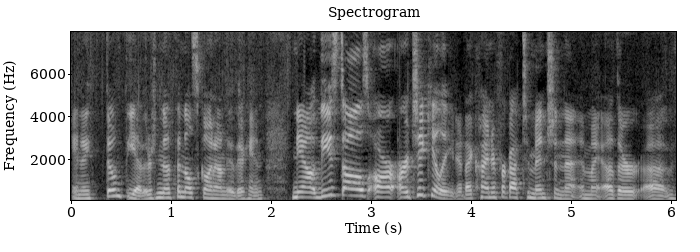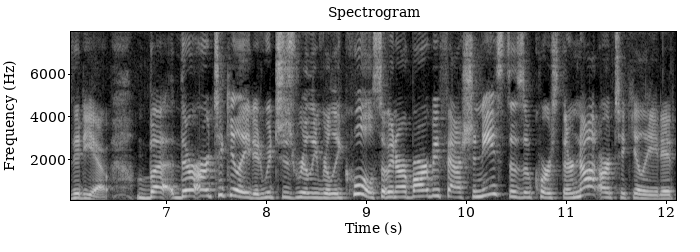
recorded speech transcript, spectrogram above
And I don't, yeah, there's nothing else going on the other hand. Now, these dolls are articulated. I kind of forgot to mention that in my other uh, video. But they're articulated, which is really, really cool. So in our Barbie Fashionistas, of course, they're not articulated.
